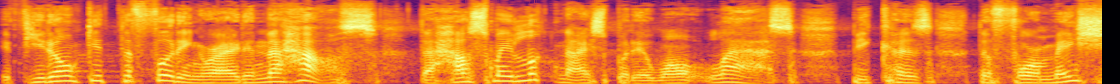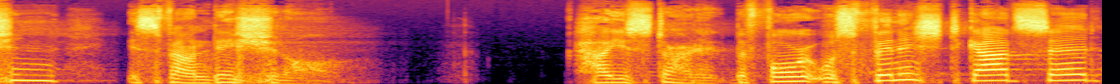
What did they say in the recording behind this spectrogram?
If you don't get the footing right in the house, the house may look nice, but it won't last because the formation is foundational. How you started. Before it was finished, God said,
